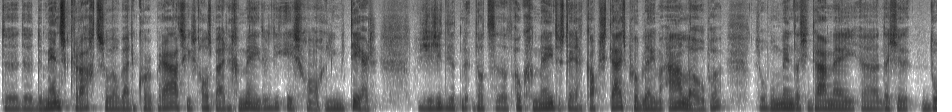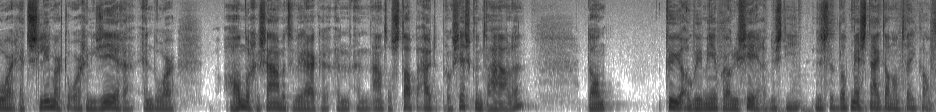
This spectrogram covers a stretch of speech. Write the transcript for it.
de, de, de menskracht, zowel bij de corporaties als bij de gemeentes, die is gewoon gelimiteerd. Dus je ziet dat, dat, dat ook gemeentes tegen capaciteitsproblemen aanlopen. Dus op het moment dat je daarmee, uh, dat je door het slimmer te organiseren en door handiger samen te werken een, een aantal stappen uit het proces kunt halen, dan kun je ook weer meer produceren. Dus, die, dus dat mes snijdt dan aan twee kanten.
